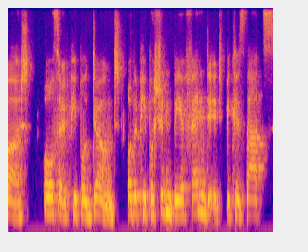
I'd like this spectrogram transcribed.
But also if people don't other people shouldn't be offended because that's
